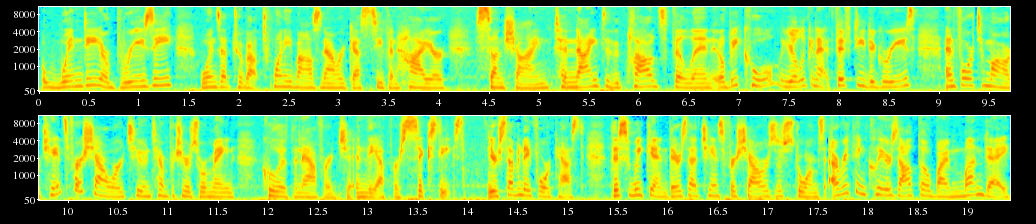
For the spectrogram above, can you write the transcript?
windy or breezy. Winds up to about 20 miles an hour, gusts even higher. Sunshine. Tonight, the clouds fill in. It'll be cool. You're looking at 50 degrees. And for tomorrow, chance for a shower or two, and temperatures remain cooler than average in the upper 60s. Your seven day forecast. This weekend, there's that chance for showers or storms. Everything clears out, though, by Monday.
